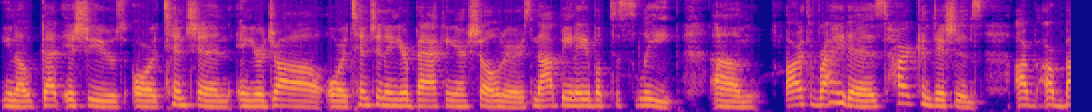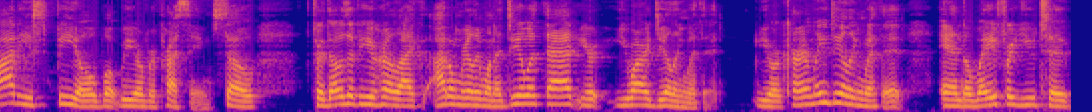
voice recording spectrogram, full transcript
you know, gut issues or tension in your jaw or tension in your back and your shoulders, not being able to sleep, um, arthritis, heart conditions. Our, our bodies feel what we are repressing. So for those of you who are like, I don't really want to deal with that, you're, you are dealing with it. You are currently dealing with it. And the way for you to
